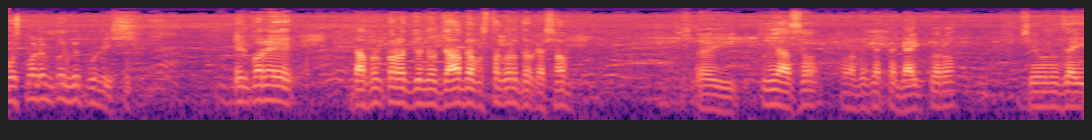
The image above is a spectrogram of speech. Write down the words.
পোস্টমর্টম করবে পুলিশ। এরপরে দাফন করার জন্য যা ব্যবস্থা করার দরকার, সব এই তুমি আসো, তোমাদেরকে একটা গাইড করো। সে অনুযায়ী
